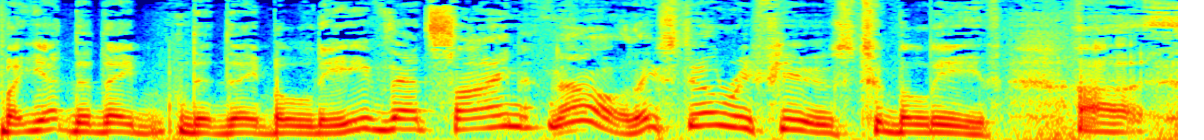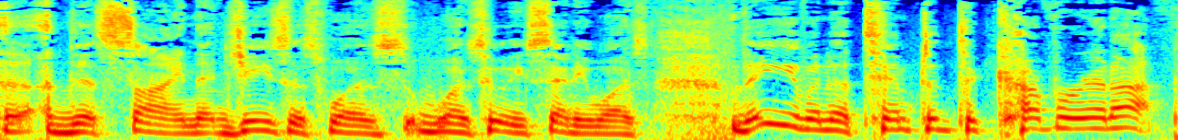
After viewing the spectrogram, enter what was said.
But yet, did they did they believe that sign? No, they still refused to believe uh, this sign that Jesus was was who he said he was. They even attempted to cover it up.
